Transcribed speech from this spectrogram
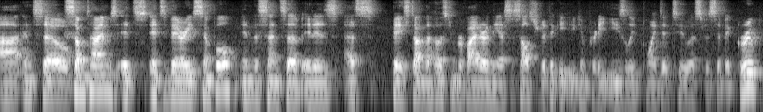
Uh, and so sometimes it's it's very simple in the sense of it is as based on the hosting provider and the SSL certificate, you can pretty easily point it to a specific group,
